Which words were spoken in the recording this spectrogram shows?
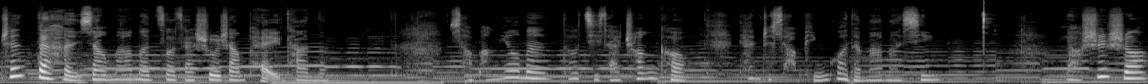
真的很像妈妈坐在树上陪他呢。小朋友们都挤在窗口，看着小苹果的妈妈心。老师说：“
